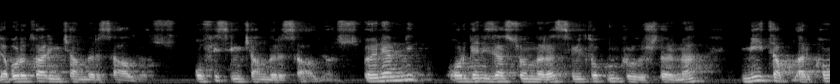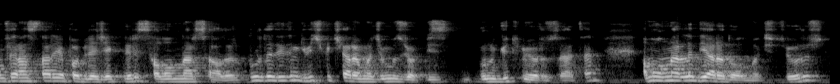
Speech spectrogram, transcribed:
laboratuvar imkanları sağlıyoruz. Ofis imkanları sağlıyoruz. Önemli organizasyonlara, sivil toplum kuruluşlarına meetuplar, konferanslar yapabilecekleri salonlar sağlıyoruz. Burada dediğim gibi hiçbir kar amacımız yok. Biz bunu gütmüyoruz zaten. Ama onlarla bir arada olmak istiyoruz.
